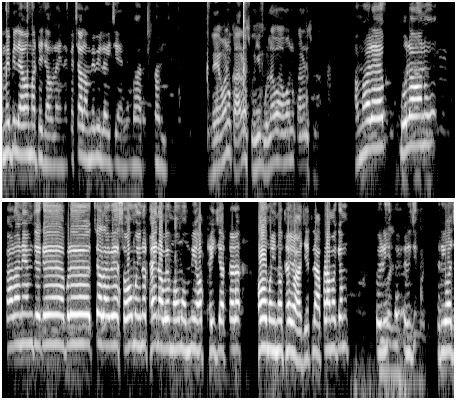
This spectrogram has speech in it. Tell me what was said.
અમે બી લેવા માટે જ આવલા એને. કે ચાલ અમે બી લઈ જઈએ એને બહાર કરી જઈએ. લેવાનું કારણ શું? એ બોલાવવા આવવાનું કારણ શું? અમારે બોલાવવાનું કારણ એમ છે કે આપણે ચાલ હવે સો મહિનો થાય ને હવે મારી મમ્મી ઓફ થઈ જાય અત્યારે સો મહિનો થયો આજે. એટલે આપણામાં કેમ રિવાજ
